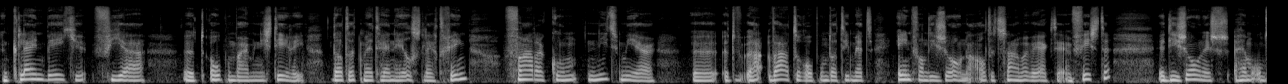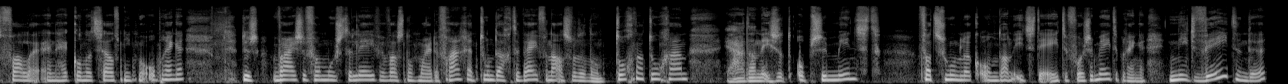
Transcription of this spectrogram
een klein beetje via het Openbaar Ministerie dat het met hen heel slecht ging. Vader kon niet meer uh, het water op, omdat hij met een van die zonen altijd samenwerkte en viste. Uh, die zoon is hem ontvallen en hij kon het zelf niet meer opbrengen. Dus waar ze van moesten leven was nog maar de vraag. En toen dachten wij van als we er dan toch naartoe gaan, ja, dan is het op zijn minst fatsoenlijk om dan iets te eten voor ze mee te brengen. Niet wetende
